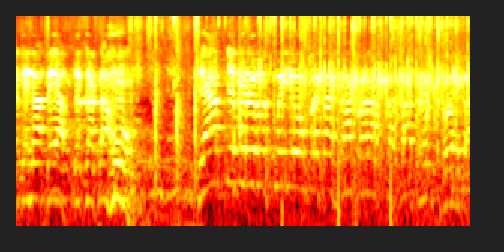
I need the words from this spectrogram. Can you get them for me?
होने के नाते आपसे कहता हूँ कि आपके बुरे वक्त में ये ओम प्रकाश राजभर आपका साथ नहीं छोड़ेगा।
